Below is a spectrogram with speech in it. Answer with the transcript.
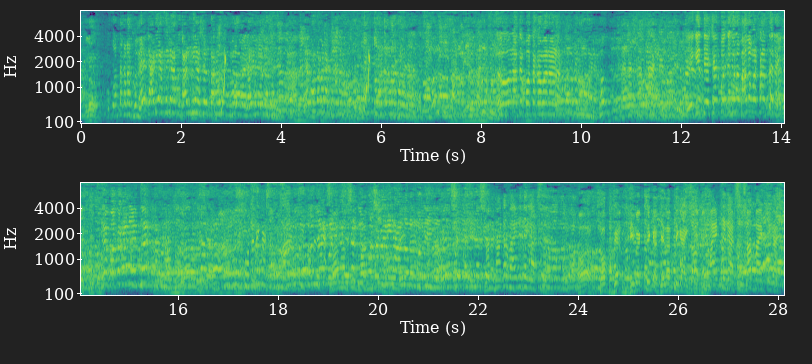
হ্যালো পতাকাটা খুলে গাড়ি আছে না গাড়ি নিয়ে আসেন গাড়ি নিয়ে আসেন পতাকা কি দেশের প্রতি কোনো ভালোবাসা আছে নাকি? পতাকা নিয়েছে? মানে ঢাকার বাইরে থেকে আসছে। ও সব বিভাগ থেকে জেলার থেকে এখানে। বাইরে থেকে আসছে সব বাইরে থেকে আসছে।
